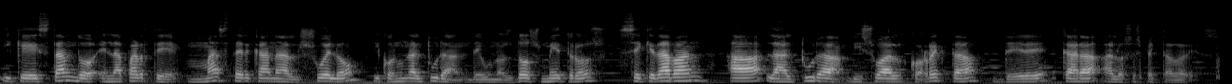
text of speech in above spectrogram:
y que estando en la parte más cercana al suelo y con una altura de unos 2 metros, se quedaban a la altura visual correcta de cara a los espectadores.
